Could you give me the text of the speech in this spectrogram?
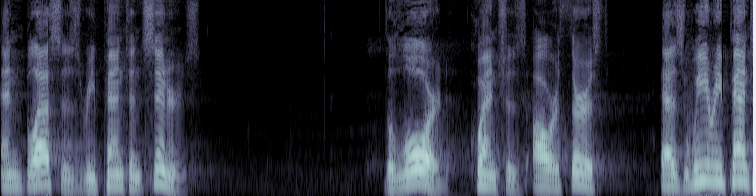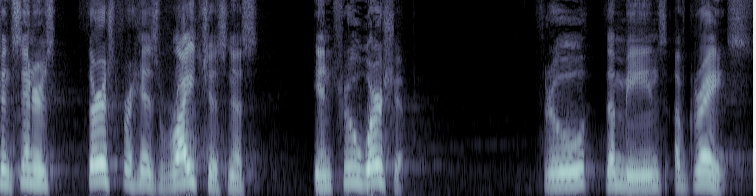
and blesses repentant sinners. The Lord quenches our thirst as we repentant sinners thirst for His righteousness in true worship through the means of grace,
